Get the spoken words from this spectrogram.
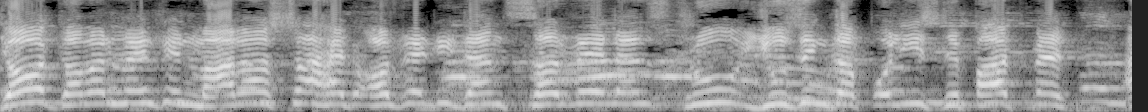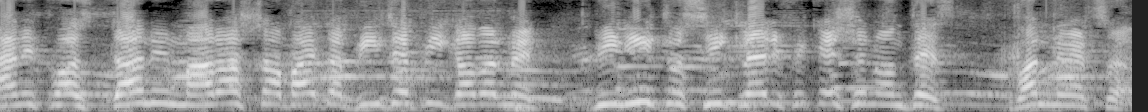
your government in Maharashtra had already done surveillance through using the police department and it was done in Maharashtra by the BJP government. We need to see clarification on this. One minute, sir.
